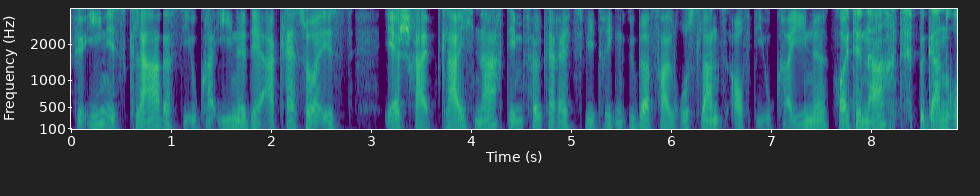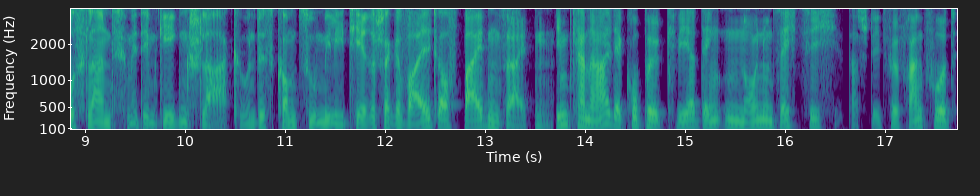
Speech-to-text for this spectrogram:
Für ihn ist klar, dass die Ukraine der Aggressor ist. Er schreibt gleich nach dem völkerrechtswidrigen Überfall Russlands auf die Ukraine Heute Nacht begann Russland mit dem Gegenschlag und es kommt zu militärischer Gewalt auf beiden Seiten. Im Kanal der Gruppe Querdenken 69, das steht für Frankfurt,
